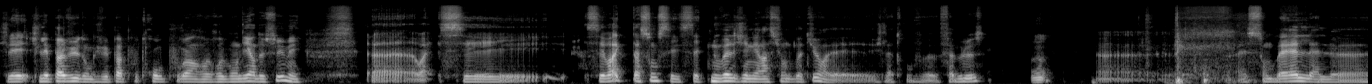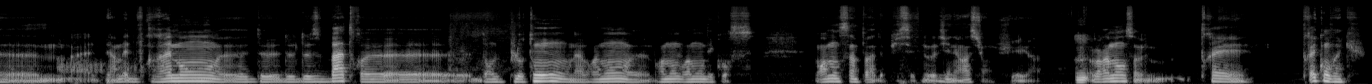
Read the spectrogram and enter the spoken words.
Je ne l'ai pas vu, donc je ne vais pas trop pouvoir rebondir dessus, mais euh, ouais, c'est vrai que de toute façon, cette nouvelle génération de voitures, je la trouve euh, fabuleuse. Mm. Euh, elles sont belles, elles, permettent vraiment de, se battre dans le peloton. On a vraiment, vraiment, vraiment des courses vraiment sympa depuis cette nouvelle génération. Je suis Mm. vraiment ça, très, très convaincu.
